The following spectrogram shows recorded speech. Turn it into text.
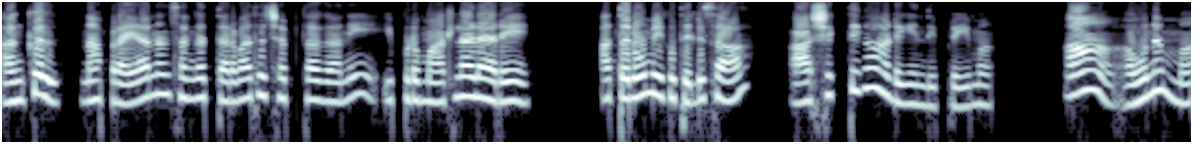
అంకుల్ నా ప్రయాణం సంగతి తర్వాత చెప్తా గానీ ఇప్పుడు మాట్లాడారే. అతను మీకు తెలుసా? ఆసక్తిగా అడిగింది ప్రేమ. ఆ అవునమ్మా.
